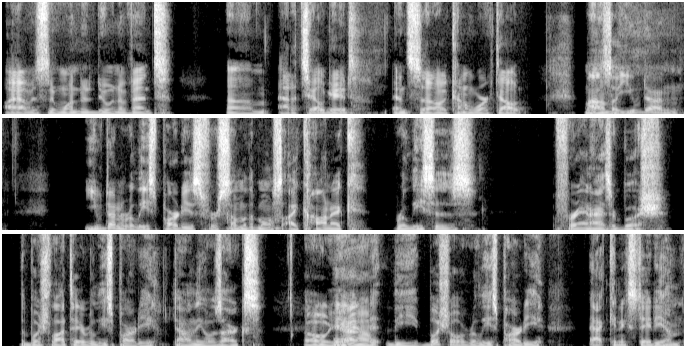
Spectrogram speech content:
I obviously wanted to do an event um, at a tailgate, and so it kind of worked out. Wow. Um, so you've done you've done release parties for some of the most iconic releases for Anheuser Busch. The Busch Latte release party down in the Ozarks, Oh yeah. and the Bushel release party at Kinnick Stadium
